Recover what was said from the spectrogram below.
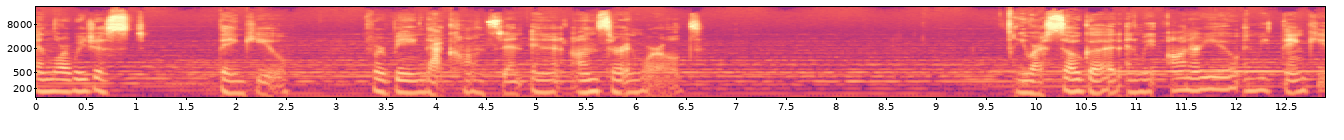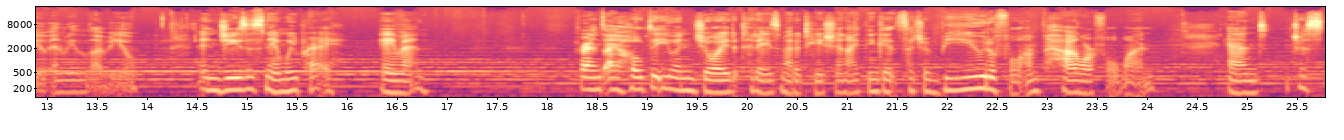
And Lord, we just thank you for being that constant in an uncertain world. You are so good, and we honor you, and we thank you, and we love you. In Jesus' name we pray. Amen. Friends, I hope that you enjoyed today's meditation. I think it's such a beautiful and powerful one. And just,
